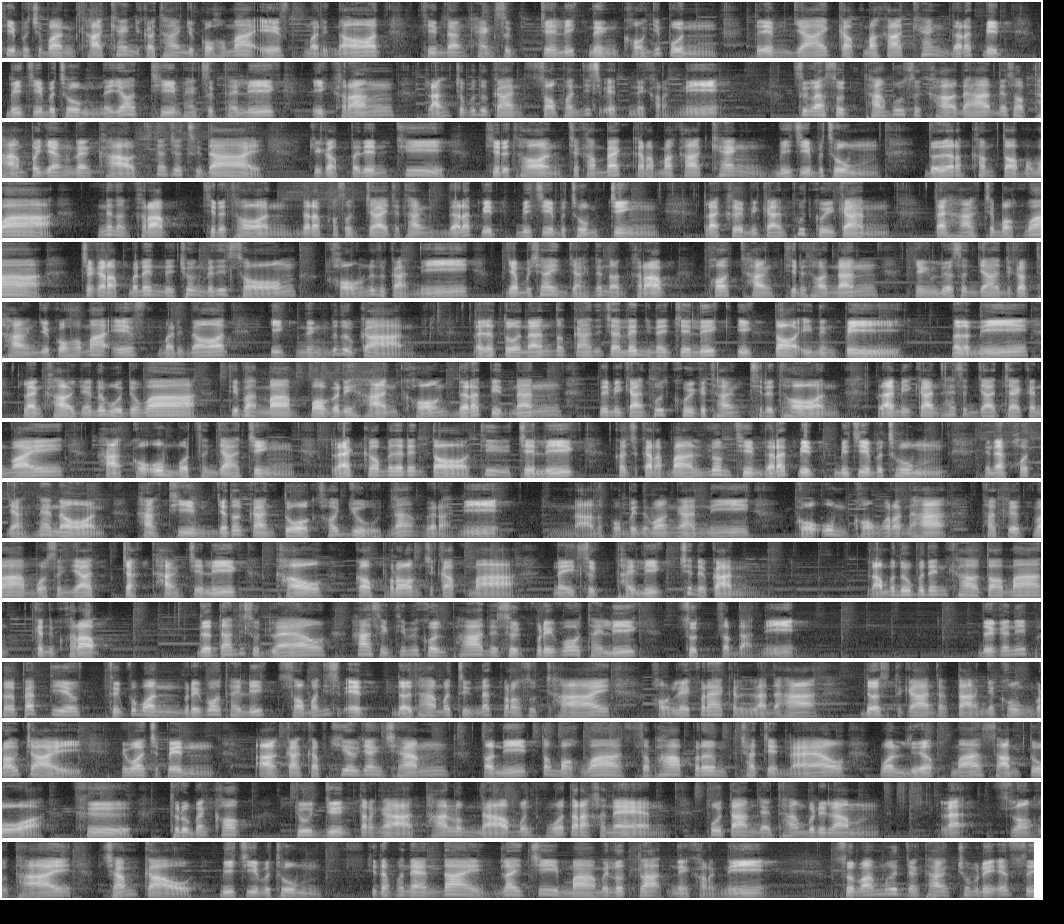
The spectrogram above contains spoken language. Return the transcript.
ที่ปัจจุบันค้าแข่งอยู่กับทางโยโกฮาม่าเอฟมารินอสทีมดังแห่งศึกเจลิกหนึ่งของญี่ปุ่น เตรียมย้ายกลับมาค้าแข่งดารับบิดบีจีปทุมในยอดทีมแห่งศึกไทยลีก อีกครั้งหลังจบฤดูกาล 2021 ในครั้งนี้ ซึ่งล่าสุดทางผู้สื่อข่าวนะฮะได้สอบถามไปยังแหล่งข่าวที่น่าเชื่อถือได้ เกี่ยวกับประเด็นที่ธีรทรจะคัมแบ็กกลับมาค้าแข่งบีจีปทุม โดยได้รับคำตอบมาว่าแน่นอนครับธีรทรได้รับความสนใจจากทางดารับิดบีจีปทุมจริง และเคยมีการพูดคุยกัน แต่หากจะบอกว่าจะกลับมาเล่นในช่วงเดือนที่ 2 ของฤดูกาลนี้ ยังไม่ใช่อย่างแน่นอนครับ เพราะทางธีรทรนั้นยังเหลือสัญญาอยู่กับทางโยโกฮาม่าเอฟมารินอสอีกหนึ่งฤดูกาล และเจ้าตัวนั้นต้องการที่จะเล่นอยู่ในเจลิกอีกต่ออีกหนึ่งปีนอกจากนี้แหล่งข่าวยังระบุด้วยว่าที่ผ่านมาบอร์ดบริหารของเดรับบิดนั้น ได้มีการพูดคุยกับทางธีรทรและมีการให้สัญญาใจกันไว้ หากโกอุ้มหมดสัญญาจริง และก็ไม่ได้เล่นต่อที่เจลิกก็จะกลับมาร่วมทีมเดรับบิดบีจีปทุม ในอนาคตอย่างแน่นอน หากทีมยังต้องการตัวเขาอยู่ณเวลานี้นะผมเป็นว่างานนี้ โกอุ้มของเรานะฮะ ถ้าเกิดว่าหมดสัญญาจากทางเจลิกเขาก็พร้อมจะกลับมาในศึกไทยลีกเช่นเดียวกัน เรามาดูประเด็นข่าวต่อมากันดีครับ เดือดดานที่สุดแล้ว 5 สิ่งที่ไม่ควรพลาดในศึกบริโวไทยลีกสุดสัปดาห์นี้โดยกันนี้เพอแป๊บเดียวศึกฟุตบอลบริโวไทยลีก 2021 เดินทางมาถึงนัดรองสุดท้ายของเลกแรกกันแล้วนะฮะ โดยสถานการณ์ต่างๆ ยังคงเร้าใจ ไม่ว่าจะเป็นอาการขับเคี่ยวแย่งแชมป์ตอนนี้ต้องบอกว่าสภาพเริ่มชัดเจนแล้ว ว่าเหลือม้า 3 ตัว คือทรูแบงคอกยูดยืนตระหงานท้าลมหนาวบนหัวตารางคะแนน ผู้ตามอย่างทางบุรีรัมย์และรองสุดท้ายแชมป์เก่า BG ปทุม ที่ทำคะแนนได้ไล่จี้มาไม่ลดละในครั้งนี้ส่วนม้ามืดอย่างทางชมบุรี FC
